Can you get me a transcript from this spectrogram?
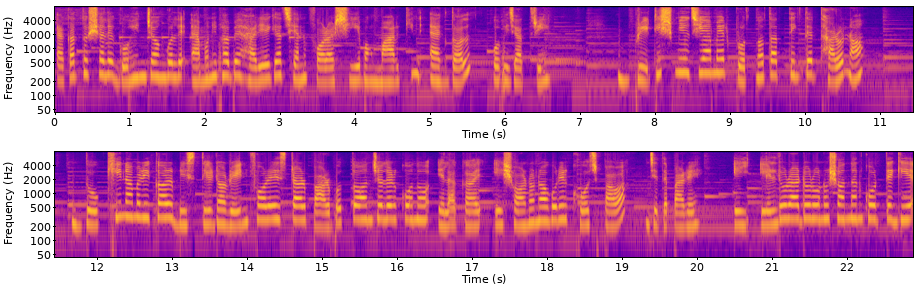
একাত্তর সালে গহীন জঙ্গলে এমনইভাবে হারিয়ে গেছেন ফরাসি এবং মার্কিন একদল অভিযাত্রী। ব্রিটিশ মিউজিয়ামের প্রত্নতাত্ত্বিকদের ধারণা, দক্ষিণ আমেরিকার বিস্তীর্ণ রেইন ফরেস্ট আর পার্বত্য অঞ্চলের কোনো এলাকায় এই স্বর্ণনগরীর খোঁজ পাওয়া যেতে পারে। এই এলডোরাডোর অনুসন্ধান করতে গিয়ে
